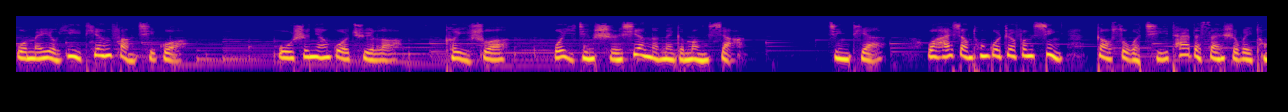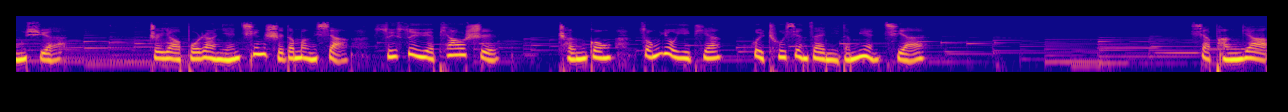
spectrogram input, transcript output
我没有一天放弃过。五十年过去了，可以说我已经实现了那个梦想。今天我还想通过这封信告诉我其他的三十位同学。只要不让年轻时的梦想随岁月飘逝，成功总有一天会出现在你的面前。小朋友，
